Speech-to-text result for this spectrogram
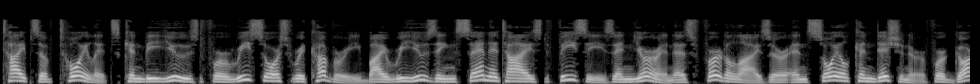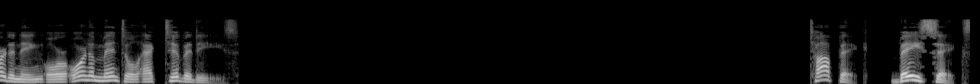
types of toilets can be used for resource recovery by reusing sanitized feces and urine as fertilizer and soil conditioner for gardening or ornamental activities. Topic: Basics.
